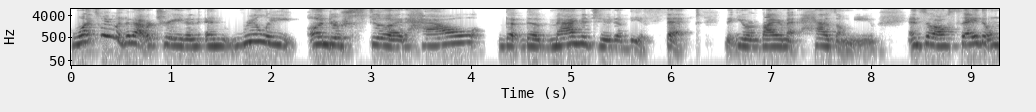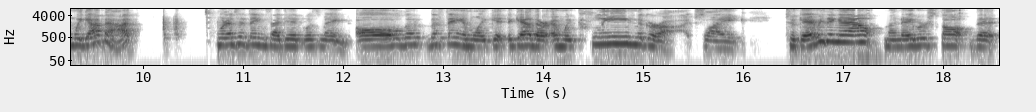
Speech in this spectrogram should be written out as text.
once we went to that retreat and, and really understood how the, the magnitude of the effect that your environment has on you. And so I'll say that when we got back, one of the things I did was make all the, the family get together and we cleaned the garage. Like took everything out. My neighbors thought that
